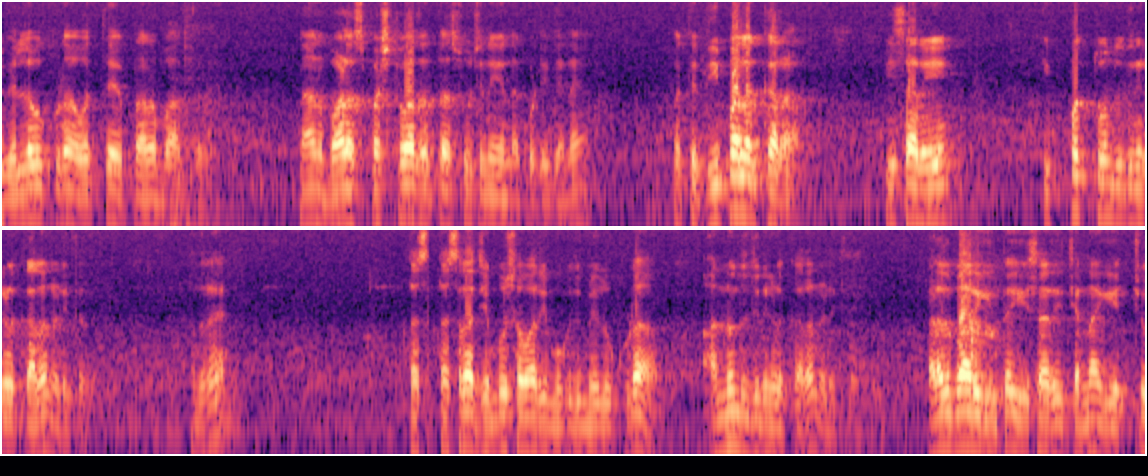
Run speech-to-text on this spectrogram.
ಇವೆಲ್ಲವೂ ಕೂಡ ಅವತ್ತೇ ಪ್ರಾರಂಭ ಆಗ್ತದೆ. ನಾನು ಭಾಳ ಸ್ಪಷ್ಟವಾದಂಥ ಸೂಚನೆಯನ್ನು ಕೊಟ್ಟಿದ್ದೇನೆ. ಮತ್ತು ದೀಪಾಲಂಕಾರ, ಈ ಸಾರಿ ಇಪ್ಪತ್ತೊಂದು ದಿನಗಳ ಕಾಲ ನಡೀತದೆ. ಅಂದರೆ ದಸ್, ದಸರಾ ಜಂಬೂ ಸವಾರಿ ಮುಗಿದ ಮೇಲೂ ಕೂಡ ಹನ್ನೊಂದು ದಿನಗಳ ಕಾಲ ನಡೀತದೆ. ಕಳೆದ ಬಾರಿಗಿಂತ ಈ ಸಾರಿ ಚೆನ್ನಾಗಿ ಹೆಚ್ಚು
